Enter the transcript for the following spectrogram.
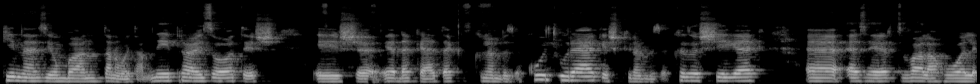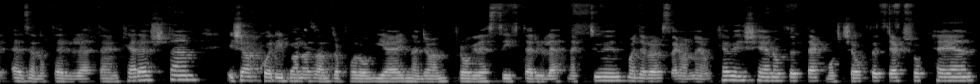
gimnáziumban tanultam néprajzot, és, és érdekeltek különböző kultúrák és különböző közösségek, ezért valahol ezen a területen kerestem, és akkoriban az antropológia egy nagyon progresszív területnek tűnt, Magyarországon nagyon kevés helyen oktatták, most se oktatják sok helyen,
